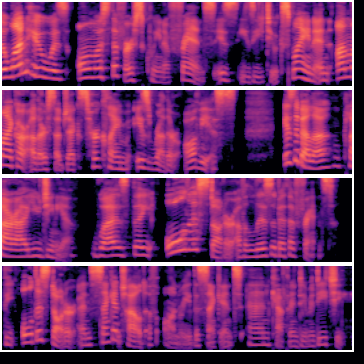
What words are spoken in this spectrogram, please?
The one who was almost the first queen of France is easy to explain, and unlike our other subjects, her claim is rather obvious. Isabella Clara Eugenia was the oldest daughter of Elizabeth of France, the oldest daughter and second child of Henri II and Catherine de' Medici.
